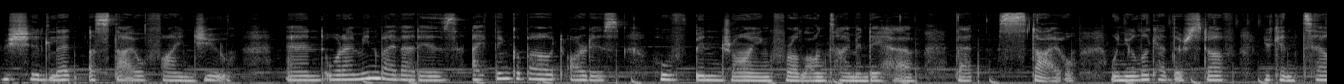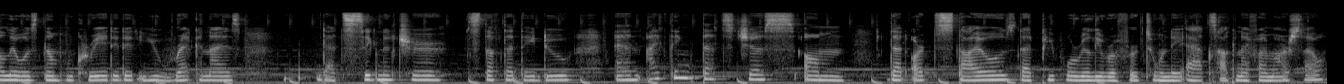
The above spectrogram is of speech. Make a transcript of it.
you should let a style find you. And what I mean by that is, I think about artists who've been drawing for a long time and they have that style. When you look at their stuff, you can tell it was them who created it. You recognize that signature stuff that they do and i think that's just um that art styles that people really refer to when they ask how can i find my art style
